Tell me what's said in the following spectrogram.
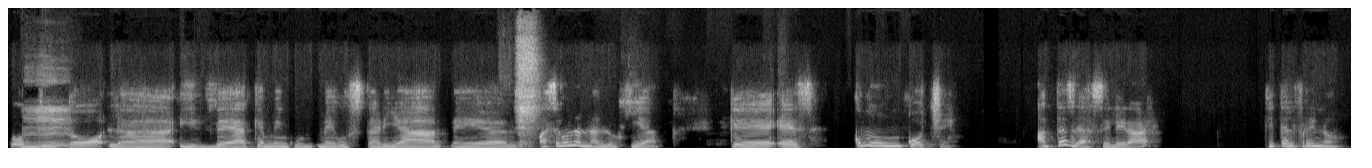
poquito mm. la idea que me, gustaría eh, hacer una analogía, que es como un coche. Antes de acelerar, quita el freno.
